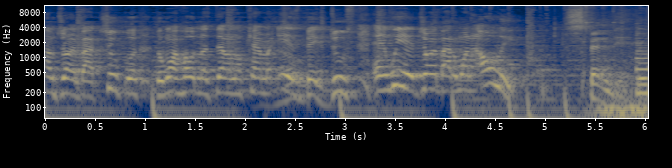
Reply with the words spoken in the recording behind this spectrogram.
I'm joined by Troopa. The one holding us down on camera is Big Deuce. And we are joined by the one and only. Spend it.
